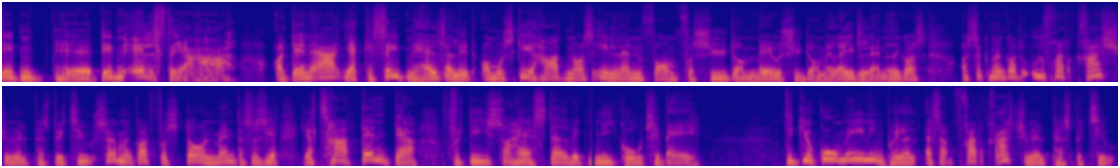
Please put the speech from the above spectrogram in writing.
det er, den, øh, det er den ældste, jeg har. Og den er, jeg kan se, den halter lidt, og måske har den også en eller anden form for sygdom, mavesygdom eller et eller andet. Ikke også? Og så kan man godt ud fra et rationelt perspektiv, så kan man godt forstå en mand, der så siger, jeg tager den der, fordi så har jeg stadigvæk ni gode tilbage. Det giver god mening på en eller anden, altså fra et rationelt perspektiv.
